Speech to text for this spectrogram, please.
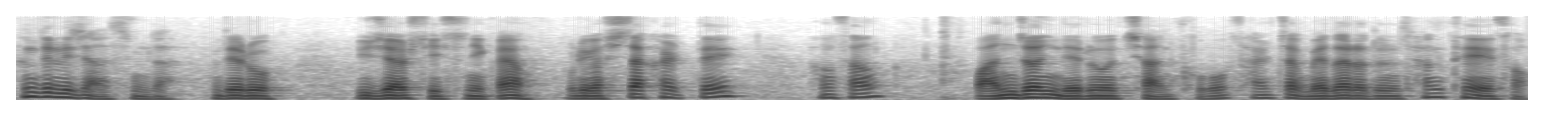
흔들리지 않습니다. 그대로 유지할 수 있으니까요. 우리가 시작할 때 항상 완전히 내려놓지 않고 살짝 매달아둔 상태에서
